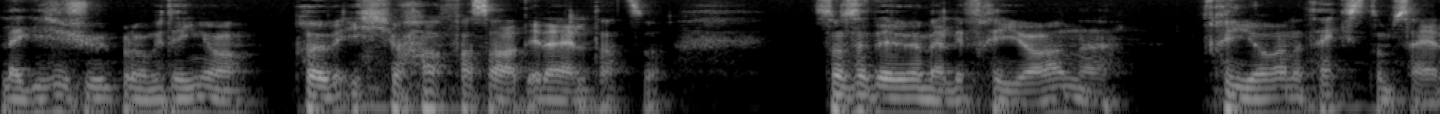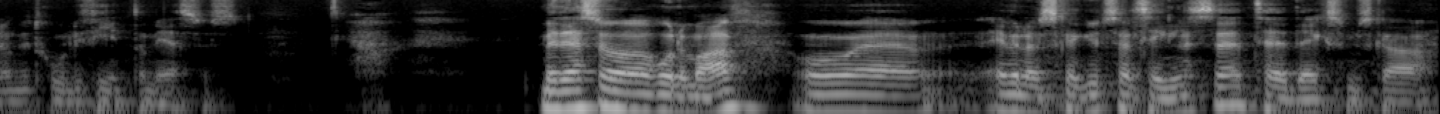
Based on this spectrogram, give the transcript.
legger ikke skjul på noen ting. Og prøver ikke å ha fasade i det hele tatt. Så, sånn sett er det jo en veldig frigjørende, frigjørende tekst som sier noe utrolig fint om Jesus. Med det så runder vi av. Og uh, jeg vil ønske Guds velsignelse til deg som skal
